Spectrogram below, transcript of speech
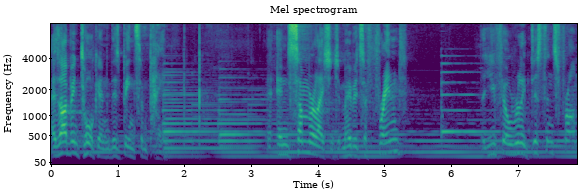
as I've been talking, there's been some pain. In some relationship, maybe it's a friend that you feel really distanced from.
